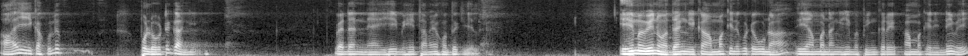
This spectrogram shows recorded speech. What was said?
ආයේ ඒ කකුල පොළොවට ගනි. වැඩක් නැහැ. එහෙ මෙහෙ තමයි හොඳ කියලා. එහෙම වෙනවා. දැන් ඒක අම්මා කෙනෙකුට වුණා. ඒ අම්මා නම් එහෙම පින් කරේ අම්මා කෙනෙක් නෙවෙයි.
